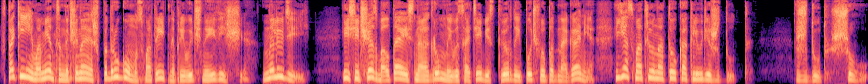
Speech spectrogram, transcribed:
В такие моменты начинаешь по-другому смотреть на привычные вещи, на людей. И сейчас, болтаясь на огромной высоте без твердой почвы под ногами, я смотрю на то, как люди ждут. Ждут шоу.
